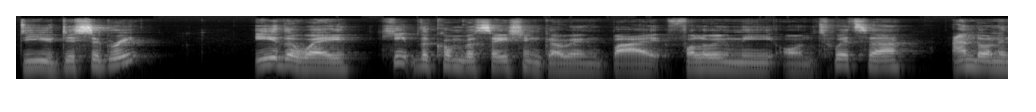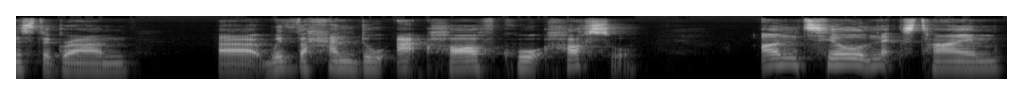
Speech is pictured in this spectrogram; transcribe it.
Do you disagree? Either way, keep the conversation going by following me on Twitter and on Instagram uh, with the handle at Half Court Hustle. Until next time,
